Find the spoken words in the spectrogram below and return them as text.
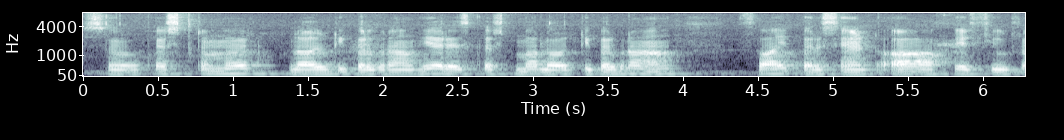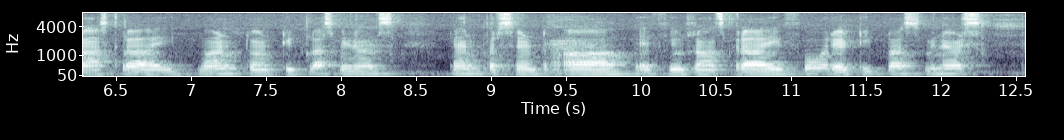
so customer loyalty program. Here is customer loyalty program. 5% off if you transcribe. 120 plus minutes. 10% off if you transcribe. 480 plus minutes.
